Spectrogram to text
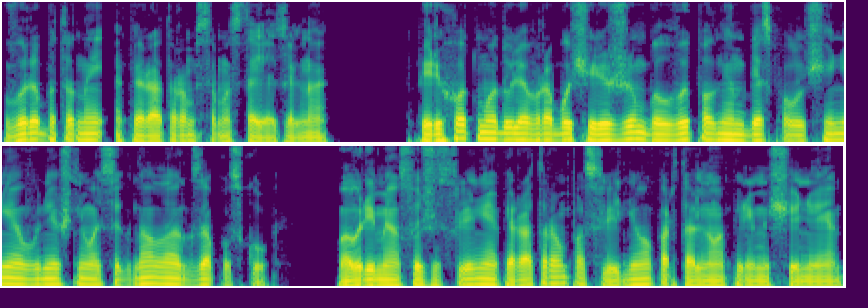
выработанной оператором самостоятельно. Переход модуля в рабочий режим был выполнен без получения внешнего сигнала к запуску во время осуществления оператором последнего портального перемещения.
